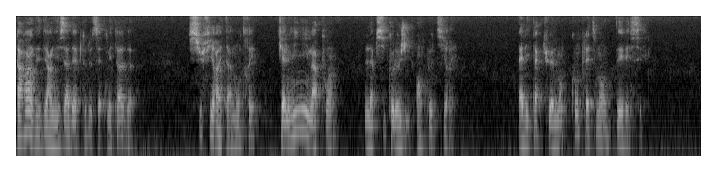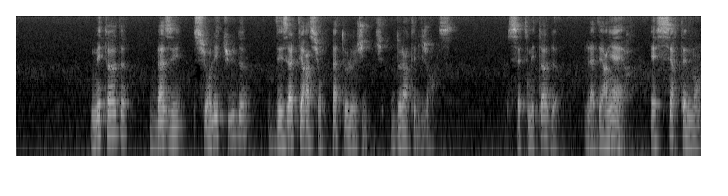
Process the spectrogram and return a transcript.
par un des derniers adeptes de cette méthode, suffirait à montrer quel minima point la psychologie en peut tirer. Elle est actuellement complètement délaissée. Méthode basée sur l'étude des altérations pathologiques de l'intelligence. Cette méthode, la dernière, est certainement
